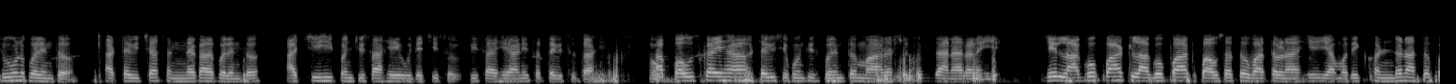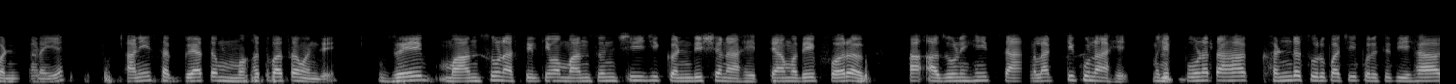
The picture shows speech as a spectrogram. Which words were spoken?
जूनपर्यंत अठ्ठावीसच्या संध्याकाळपर्यंत आजची ही पंचवीस आहे उद्याची सव्वीस आहे आणि सत्तावीस सुद्धा आहे. हो. हा पाऊस काय ह्या अठ्ठावीस एकोणतीस पर्यंत महाराष्ट्रातून जाणारा नाहीये. जे लागोपाठ लागोपाठ पावसाचं वातावरण आहे यामध्ये खंडन असं पडणार नाहीये. आणि सगळ्यात महत्त्वाचं म्हणजे जे मान्सून असतील किंवा मान्सूनची जी कंडिशन आहे त्यामध्ये फरक हा अजूनही चांगला टिकून आहे. म्हणजे. पूर्णतः खंड स्वरूपाची परिस्थिती ह्या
